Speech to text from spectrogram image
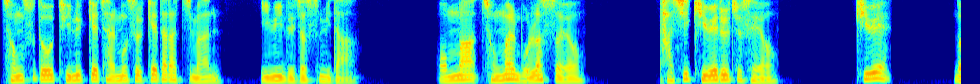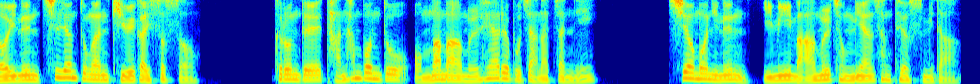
정수도 뒤늦게 잘못을 깨달았지만 이미 늦었습니다. 엄마, 정말 몰랐어요. 다시 기회를 주세요. 기회? 너희는 7년 동안 기회가 있었어. 그런데 단 한 번도 엄마 마음을 헤아려 보지 않았잖니? 시어머니는 이미 마음을 정리한 상태였습니다.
